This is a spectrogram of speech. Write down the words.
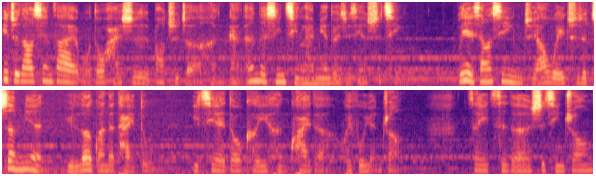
一直到现在，我都还是保持着很感恩的心情来面对这件事情。我也相信，只要维持着正面与乐观的态度，一切都可以很快的恢复原状。这一次的事情中，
